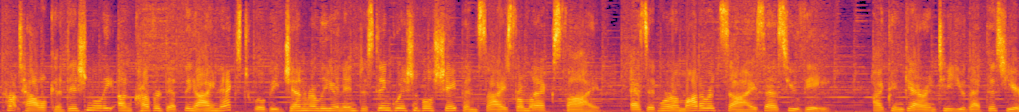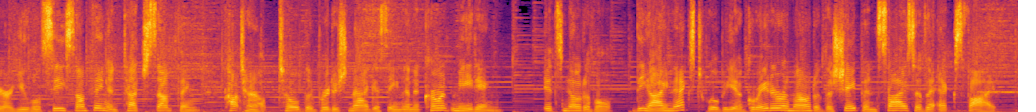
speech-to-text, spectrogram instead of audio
Kotouc additionally uncovered that the iNext will be generally an indistinguishable shape and size from X5, as it were a moderate-size SUV. I can guarantee you that this year you will see something and touch something, Kotouc told the British magazine in a current meeting. It's notable, the iNext will be a greater amount of the shape and size of the X5,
